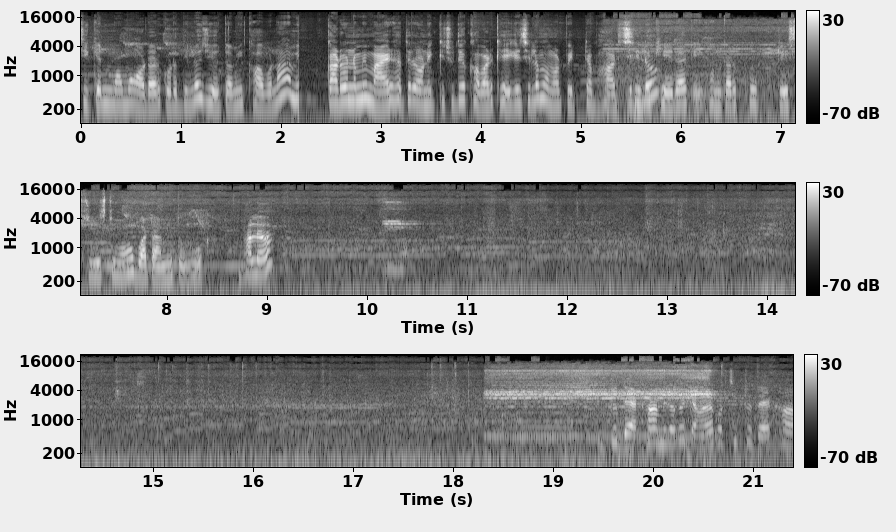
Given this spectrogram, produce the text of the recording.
চিকেন মোমো অর্ডার করে দিল যেহেতু আমি খাব না আমি কারণ আমি মায়ের হাতের অনেক কিছু দিয়ে খাবার খেয়ে গেছিলাম আমার পেটটা ভার ছিল খেয়ে দেখ এখানকার খুব টেস্টি টেস্টি মোমো বাট আমি তবুও ভালো? একটু দেখা আমি তোকে ক্যামেরা করছি একটু দেখা।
